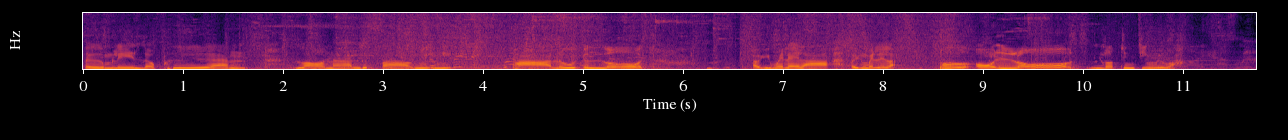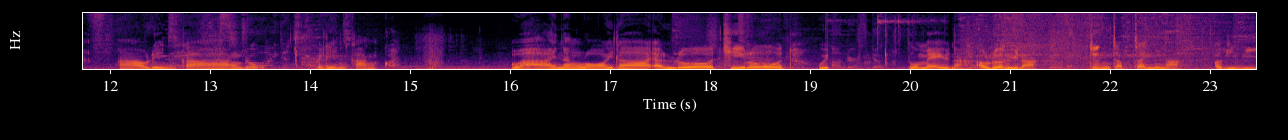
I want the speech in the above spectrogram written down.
เติมเลนแล้วเพื่อน รอนานหรือเปล่านี่นี่ผ่าลูยโลด เอาอีกไม่ได้ล่ะเอาอีกไม่ได้ละเพอโอ้ยโลดโลดจริงๆเลยว่ะ อ้าวเลนกลางเดี๋ยวไปเลนกลางก่อนวายนั่งลอยได้อะลิดชีเลิศวิตัวแม่อยู่นะ เอาเรื่องอยู่นะ จึงจับใจอยู่นะ เอาดี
